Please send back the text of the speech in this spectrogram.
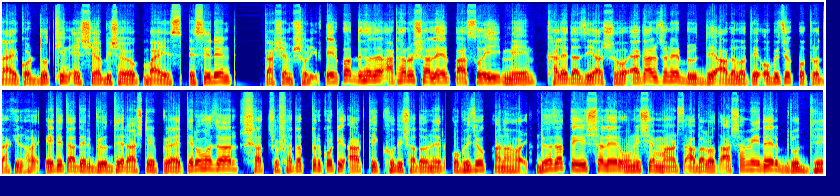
নায়কর দক্ষিণ এশিয়া বিষয়ক ভাইস প্রেসিডেন্ট কাশেম শরীফ। এরপর দুই সালের পাঁচই মে খালেদা জিয়া সহ এগারো জনের বিরুদ্ধে আদালতে অভিযোগপত্র দাখিল হয়। এতে তাদের বিরুদ্ধে রাষ্ট্রের প্রায় তেরো হাজার সাতশো সাতাত্তর কোটি আর্থিক ক্ষতি সাধনের অভিযোগ আনা হয়। দুই হাজার তেইশ সালের উনিশে মার্চ আদালত আসামিদের বিরুদ্ধে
